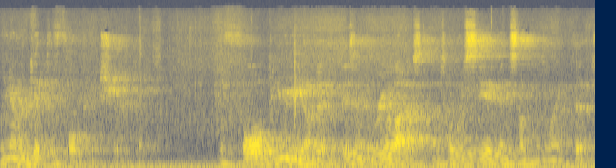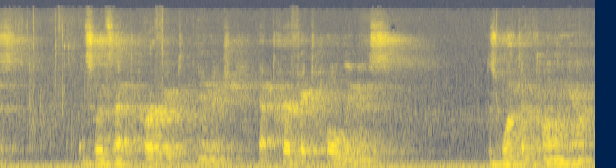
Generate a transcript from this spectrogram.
We never get the full picture. The full beauty of it isn't realized until we see it in something like this. And so it's that perfect image, that perfect holiness is what they're calling out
